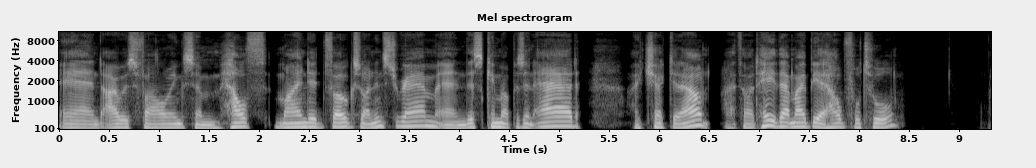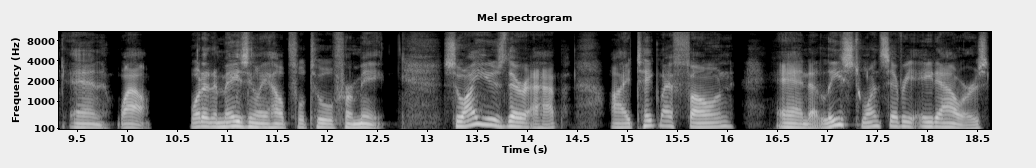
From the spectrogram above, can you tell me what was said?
And I was following some health minded folks on Instagram, and this came up as an ad. I checked it out. I thought, hey, that might be a helpful tool. And wow, what an amazingly helpful tool for me. So I use their app. I take my phone, and at least once every eight hours,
